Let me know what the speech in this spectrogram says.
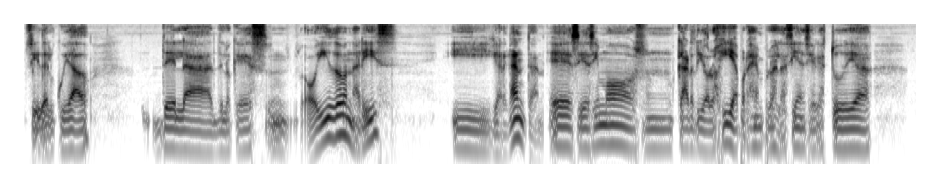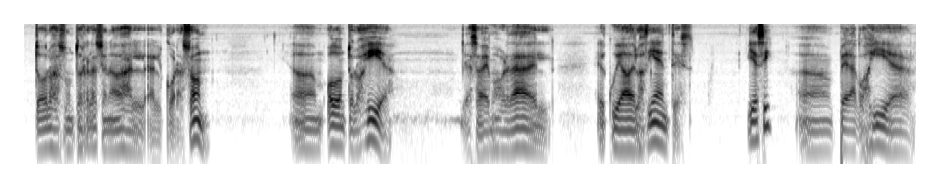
sí, del cuidado de, la, de lo que es mm, oído, nariz y garganta. Eh, si decimos mm, cardiología, por ejemplo, es la ciencia que estudia todos los asuntos relacionados al, corazón. Um, odontología, ya sabemos, ¿verdad? El, cuidado de los dientes. Y así. Uh, pedagogía,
